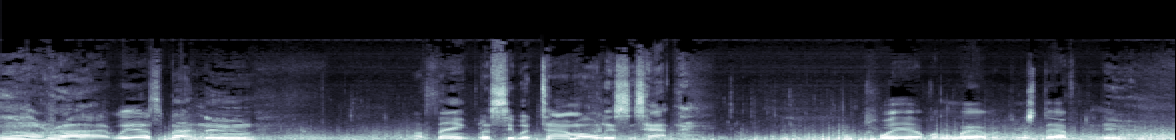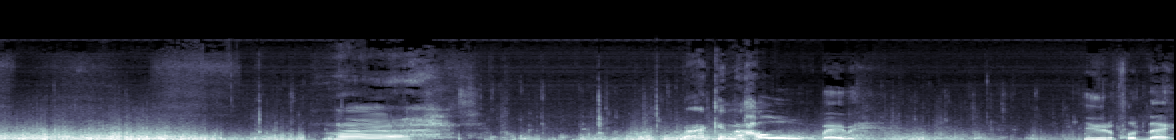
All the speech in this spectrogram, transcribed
All right, well, it's about noon, I think. Let's see what time all this is happening. 12 11, just afternoon. Ah, back in the hole, baby. Beautiful day.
